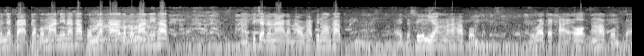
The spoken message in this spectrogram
บรรยากาศกับประมาณนี้นะครับ ผมราคากับประมาณนี้ครับอ่าพิจารณากันเอาครับพี่น้องครับใครจะซื้อเลี้ยงนะครับ ผม หรือว่าจะขายออกนะครับ ผมก็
